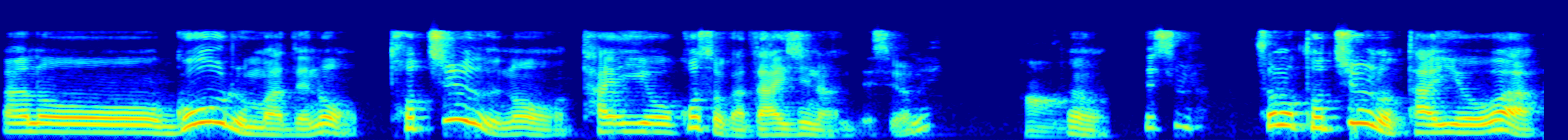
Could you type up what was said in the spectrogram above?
あのーゴールまでの途中の対応こそが大事なんですよね。あうん、でそその途中の対応は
